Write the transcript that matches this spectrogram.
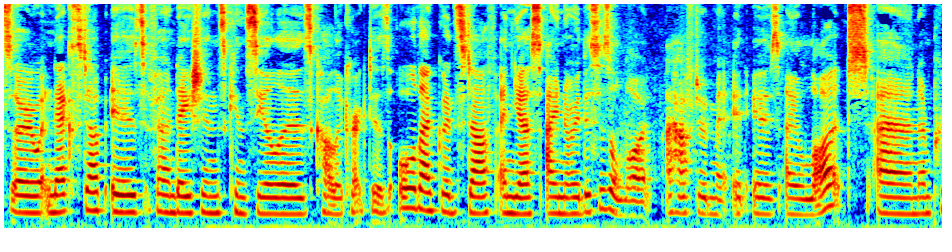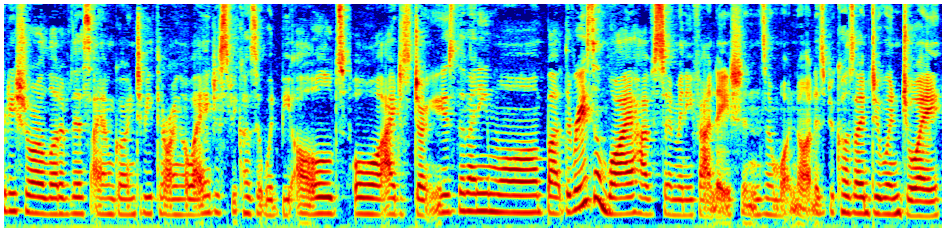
so next up is foundations, concealers, color correctors, all that good stuff. And yes, I know this is a lot. I have to admit it is a lot and I'm pretty sure a lot of this I am going to be throwing away just because it would be old or I just don't use them anymore. But the reason why I have so many foundations and whatnot is because I do enjoy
